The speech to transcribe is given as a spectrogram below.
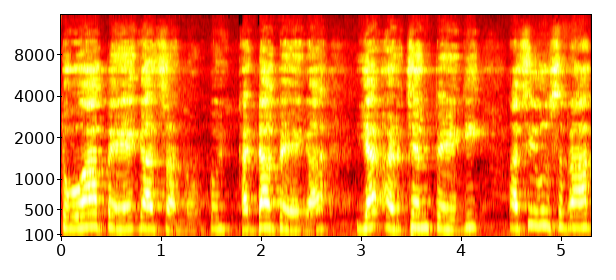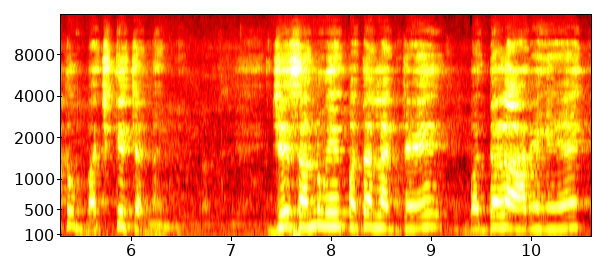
ਟੋਆ ਪਏਗਾ ਸਾਨੂੰ, ਕੋਈ ਖੱਡਾ ਪਏਗਾ ਜਾਂ ਅੜਚਨ ਪਏਗੀ, ਅਸੀਂ ਉਸ ਰਾਹ ਤੋਂ ਬਚ ਕੇ ਚੱਲਾਂਗੇ। ਜੇ ਸਾਨੂੰ ਇਹ ਪਤਾ ਲੱਗ ਜਾਏ, ਬੱਦਲ ਆ ਰਹੇ ਹੈ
